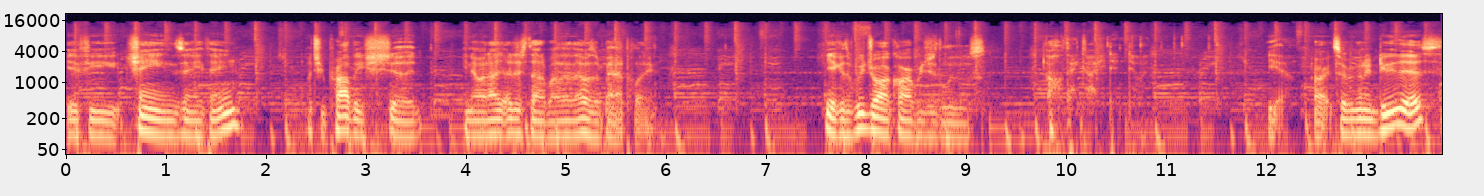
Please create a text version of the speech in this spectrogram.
if he chains anything, which he probably should. You know, and I, I just thought about that. That was a bad play. Yeah, because if we draw a card, we just lose. Oh, All right, so we're gonna do this.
